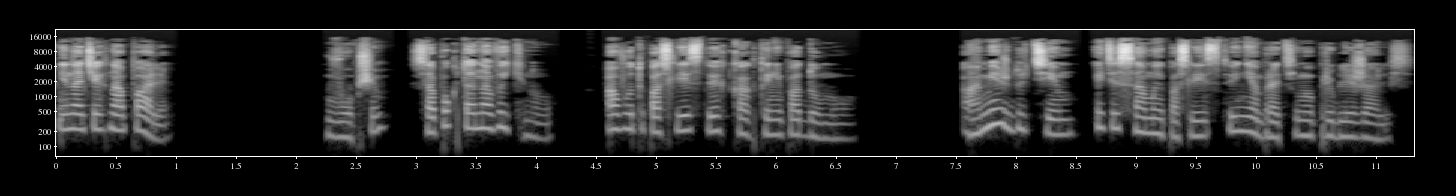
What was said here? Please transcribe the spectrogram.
Не на тех напали. В общем, сапог-то она выкинула, а вот о последствиях как-то не подумала. А между тем эти самые последствия необратимо приближались.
